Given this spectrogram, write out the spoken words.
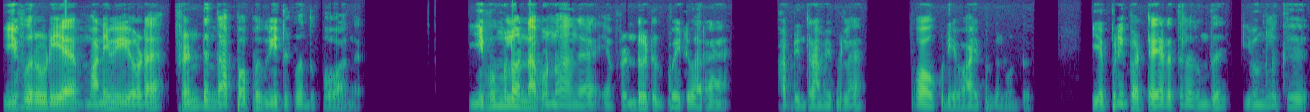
இவருடைய மனைவியோட ஃப்ரெண்டுங்க அப்பப்போ வீட்டுக்கு வந்து போவாங்க. இவங்களும் என்ன பண்ணுவாங்க என் ஃப்ரெண்டு வீட்டுக்கு போயிட்டு வரேன் அப்படின்ற அமைப்பில் போகக்கூடிய வாய்ப்புகள் உண்டு. எப்படிப்பட்ட இடத்துல இருந்து இவங்களுக்கு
